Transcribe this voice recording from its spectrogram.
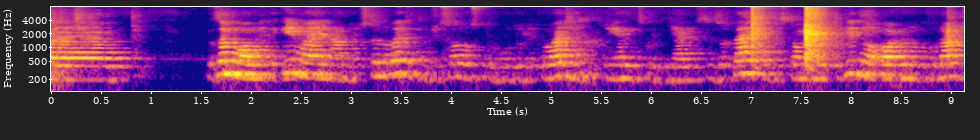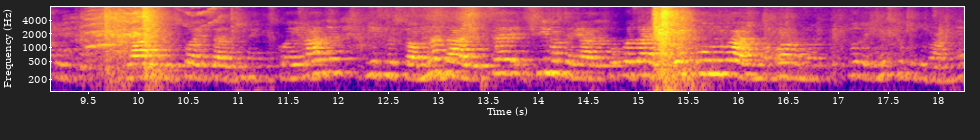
е, замовник, який має намір встановити тимчасову споруду для провадження підприємницької діяльності, звертається до сторони відповідного органу виконавчої влади міської селищної міської ради. І з листом надалі ці матеріали попадають до повноваженого органу архітектури і містобудування,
